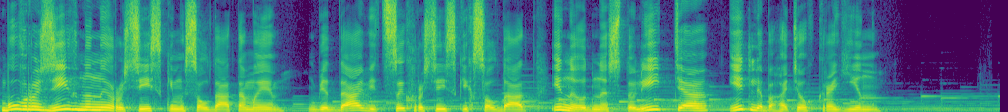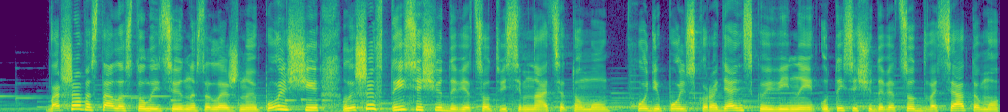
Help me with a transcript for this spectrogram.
був розігнаний російськими солдатами. Біда від цих російських солдат і не одне століття, і для багатьох країн. Варшава стала столицею незалежної Польщі лише в 1918-му. В ході польсько-радянської війни у 1920-му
